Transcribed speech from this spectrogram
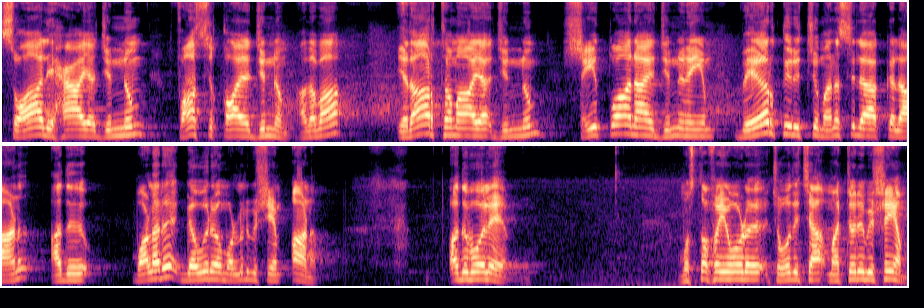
സ്വാലിഹായ ജിന്നും ഫാസിഖായ ജിന്നും അഥവാ യഥാർത്ഥമായ ജിന്നും ഷെയ്ത്വാനായ ജിന്നിനെയും വേർതിരിച്ച് മനസ്സിലാക്കലാണ്. അത് വളരെ ഗൗരവമുള്ളൊരു വിഷയം ആണ്. അതുപോലെ മുസ്തഫയോട് ചോദിച്ച മറ്റൊരു വിഷയം.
